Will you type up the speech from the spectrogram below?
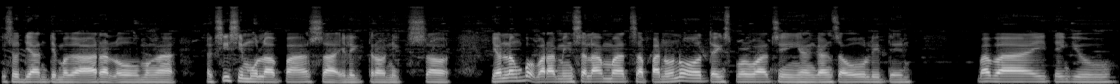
estudyante mag-aaral o mga nagsisimula pa sa electronics. So, yun lang po. Maraming salamat sa panonood. Thanks for watching. Hanggang sa ulitin. Bye-bye. Thank you.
